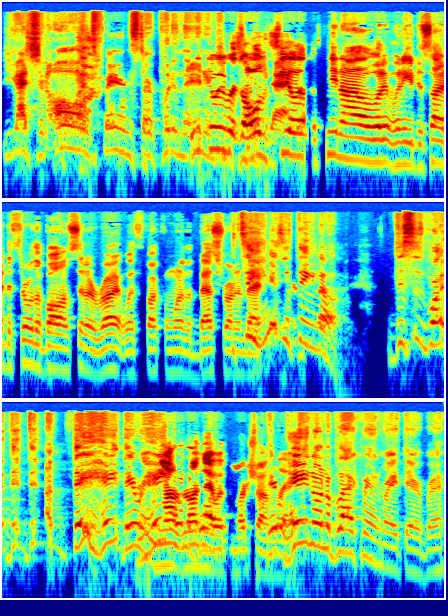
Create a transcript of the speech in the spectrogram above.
You guys should all, as fans, start putting the He energy. knew he was old and senile- when, when he decided to throw the ball instead of run it with fucking one of the best running See, backs. here's the thing, though. This is what they, they, uh, hate. They were hating not on the run that black- with Marshawn They were Lynch. hating on the black man right there, bruh.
